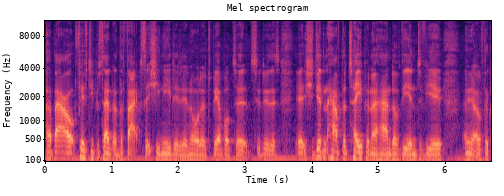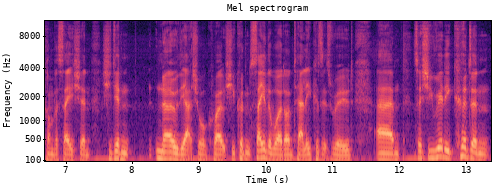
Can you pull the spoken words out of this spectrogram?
about fifty percent of the facts that she needed in order to be able to to do this. It, she didn't have the tape in her hand of the interview, you know, of the conversation. She didn't know the actual quote. She couldn't say the word on telly because it's rude. Um, so she really couldn't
